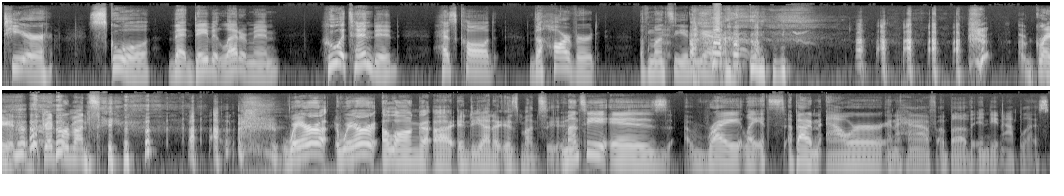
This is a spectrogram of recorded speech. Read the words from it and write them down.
tier school that David Letterman, who attended, has called the Harvard of Muncie, Indiana. Great. Good for Muncie. where where along uh, Indiana is Muncie? Muncie is right, like it's about an hour and a half above Indianapolis.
